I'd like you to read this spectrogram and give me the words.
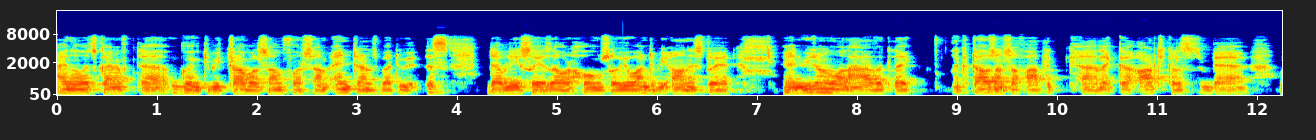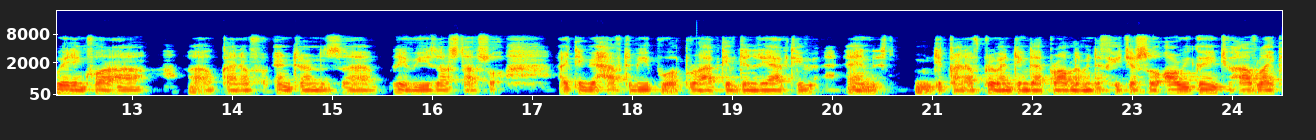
i know it's kind of uh, going to be troublesome for some interns but we, this wso is our home so we want to be honest to it and we don't want to have it like like thousands of applic- uh, like uh, articles uh, waiting for uh, uh, kind of interns reviews or stuff. So I think we have to be proactive than reactive and kind of preventing that problem in the future. So are we going to have like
